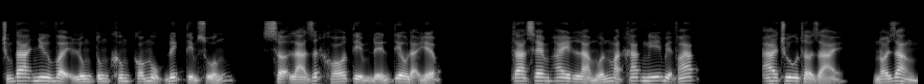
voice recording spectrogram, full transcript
Chúng ta như vậy lung tung không có mục đích tìm xuống, sợ là rất khó tìm đến Tiêu Đại Hiệp. Ta xem hay là muốn mặt khác nghĩ biện pháp. A Chu thở dài, nói rằng,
